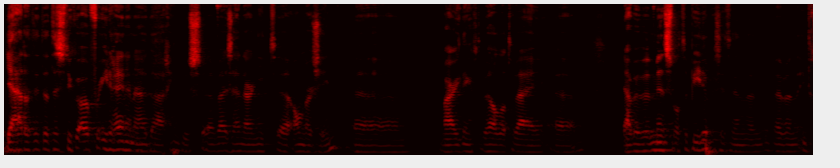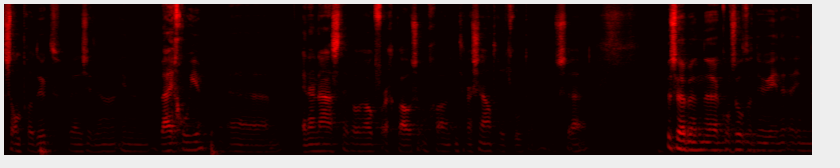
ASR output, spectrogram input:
Ja, dat, dat is natuurlijk ook voor iedereen een uitdaging. Dus uh, wij zijn daar niet uh, anders in. Uh, maar ik denk wel dat wij. ja, we hebben mensen wat te bieden. We, zitten een, we hebben een interessant product. We zitten in een, wij groeien. en daarnaast hebben we er ook voor gekozen om gewoon internationaal te recruiten. Dus, dus we hebben een consultant nu in, in,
